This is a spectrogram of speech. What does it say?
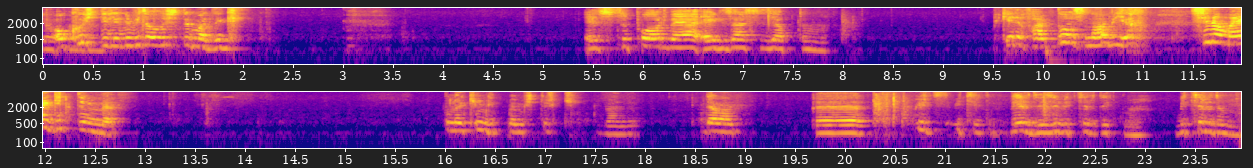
yok. O kuş pardon. dilini biz oluşturmadık. E, spor veya egzersiz yaptın mı? Bir kere farklı olsun abi ya. Sinemaya gittin mi? Buna kim gitmemiştir ki? Ben de. Devam. Ee, Bir dizi bitirdim. bir dizi bitirdik mi? Bitirdim mi?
